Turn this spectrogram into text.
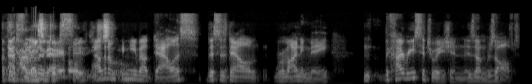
I think the Kyrie's a good fit. Now that I'm thinking about Dallas, this is now reminding me the Kyrie situation is unresolved.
